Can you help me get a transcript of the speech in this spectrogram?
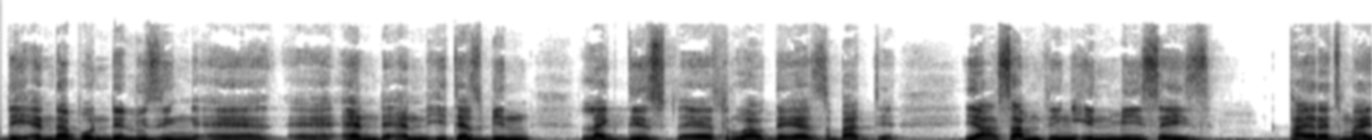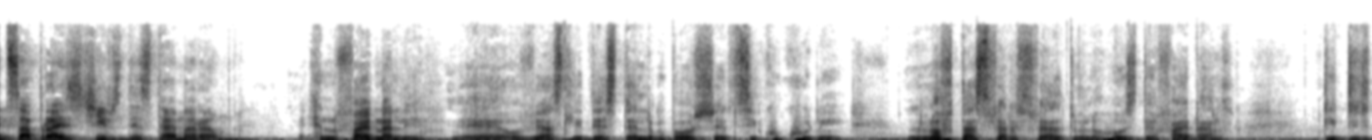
they end up on the losing uh, uh, end. And it has been like this uh, throughout the years. But uh, yeah something in me says Pirates might surprise Chiefs this time around. And finally, uh, obviously, the Stellenbosch and Sekhukhune, Loftus Versfeld will host the final. Did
